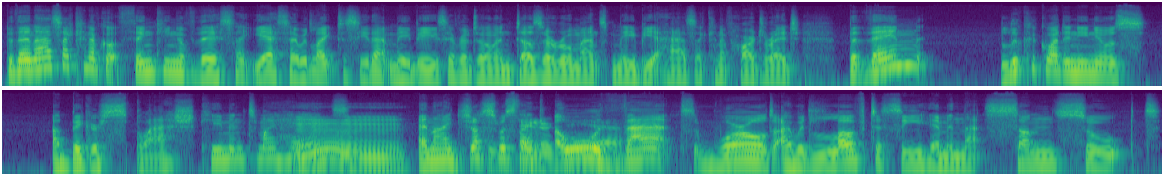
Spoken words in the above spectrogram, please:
But then as I kind of got thinking of this, like, yes, I would like to see that. Maybe Xavier Dolan does a romance, maybe it has a kind of harder edge. But then Luca Guadagnino's A Bigger Splash came into my head. Mm. And I just Deep was like, energy, oh, yeah. that world. I would love to see him in that sun soaked,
